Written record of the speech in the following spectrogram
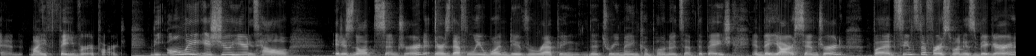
end, my favorite part. The only issue here is how it is not centered. There's definitely one div wrapping the three main components of the page and they are centered, but since the first one is bigger,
